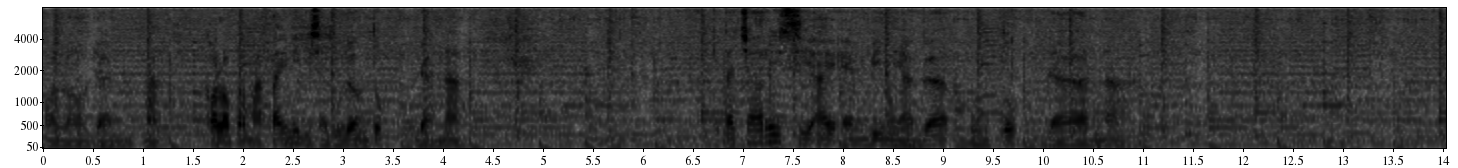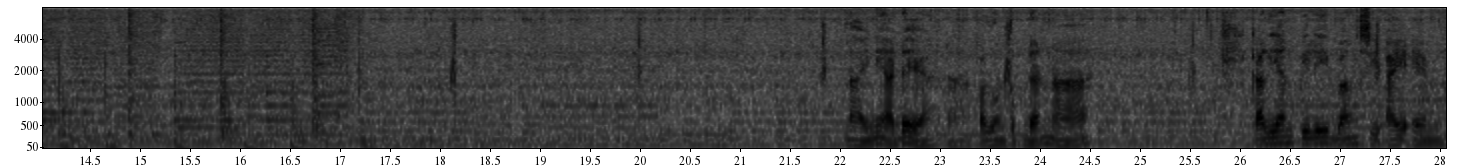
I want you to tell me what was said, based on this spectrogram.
kalau dan nah kalau permata ini bisa juga untuk dana. Kita cari CIMB niaga untuk dana. Nah ini ada ya. Nah kalau untuk dana kalian pilih bank CIMB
